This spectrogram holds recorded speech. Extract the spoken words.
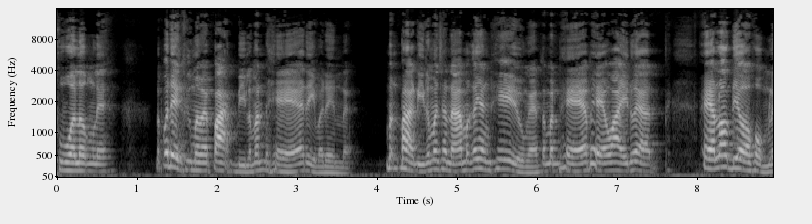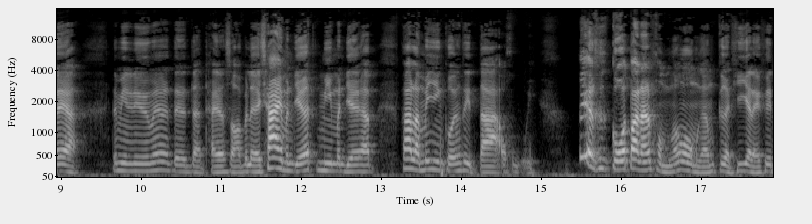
ทัวร์ลงเลย แล้วประเด็นคือมันไปปากดีแล้วมันแพ้ดิประเด็นน่ะมันปากดีแล้วมันชนะมันก็ยังเท่อยู่ไงแต่มันแพ้แพ้ไวด้วยอะแพ้รอบเดียวกับผมเลยอะ แต่มีนิวไม่เจอแต่ไทยซอฟไปเลยใช่มันเยอะมีมันเยอะครับ ถ้าเราไม่ยิงโกต้องติดตาโอ้โหนี่ก็คือโกตอนนั้นผมก็งงเหมือนกันมันเกิดที่อะไรขึ้น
